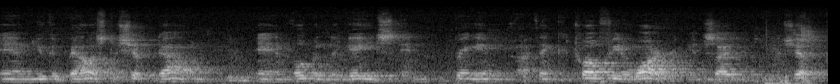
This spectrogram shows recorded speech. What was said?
and you could ballast the ship down and open the gates and bring in, I think, 12 feet of water inside the ship,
